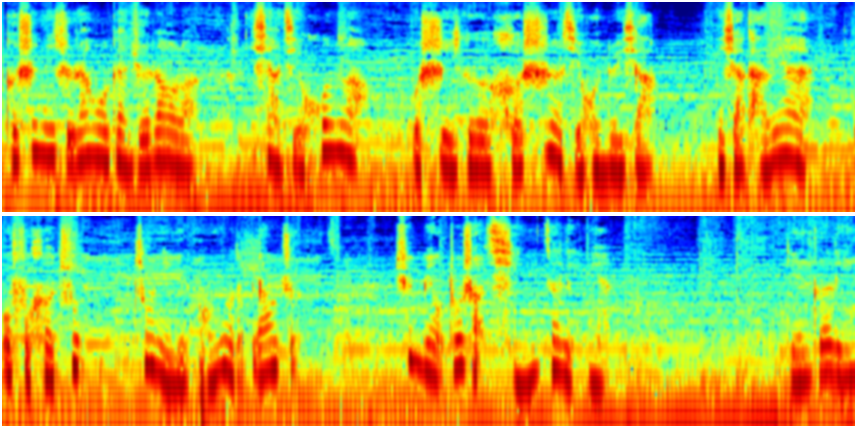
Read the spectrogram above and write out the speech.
可是你只让我感觉到了你想结婚了，我是一个合适的结婚对象。你想谈恋爱，我符合做做你女朋友的标准，却没有多少情在里面。严歌苓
